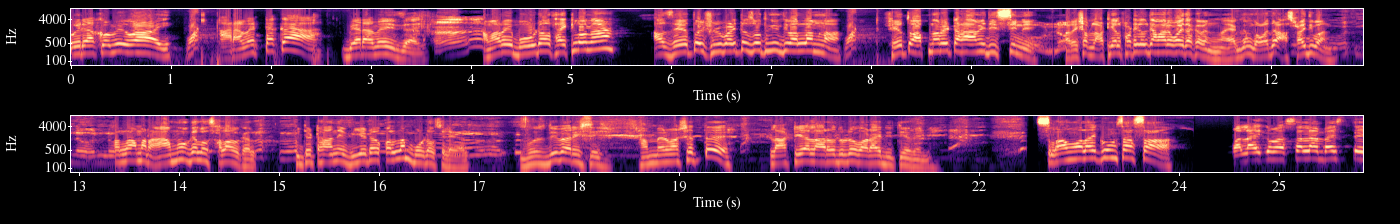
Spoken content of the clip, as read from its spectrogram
ওই রকমই হয়। আরামের টাকা বেরামেই যায়। আমার ওই বউটাও থাকল না আর যেহেতু ওই শ্বশুর বাড়িতে যৌতুক নিতে পারলাম না সেহেতু আপনার ওই টাকা আমি দিচ্ছি নে। আর এইসব লাঠিয়াল ফাটিয়াল দিয়ে আমার ভয় দেখাবেন না একদম গলাদের আশ্রয় দিবান। তাহলে আমার আমও গেল সালাও গেল। টাকা নিয়ে বিয়েটাও করলাম বউটাও চলে গেল। বুঝতে পারিস সামনের মাসের তে লাঠিয়াল আরও দুটো বাড়াই দিতে হবে না। সালাম আলাইকুম চাচা। ওয়ালাইকুম আসসালাম ভাইস্তে।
